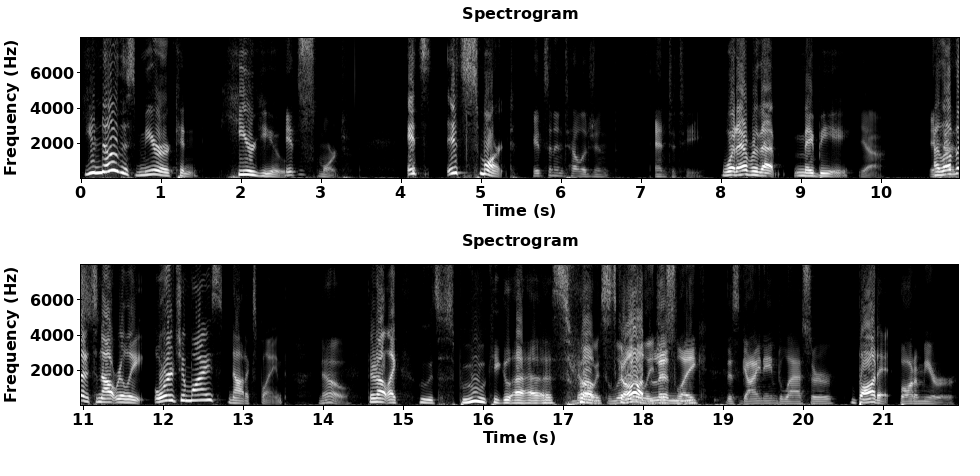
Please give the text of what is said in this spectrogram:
you know, this mirror can hear you. it's smart. it's it's smart, It's an intelligent entity. whatever that may be. Yeah. I love that it's not really origin wise not explained. No. They're not like, "Ooh, it's a spooky glass from No, it's literally just like this guy named Lasser bought it, bought a mirror.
